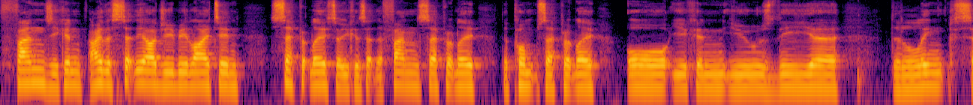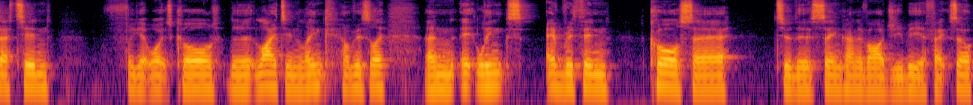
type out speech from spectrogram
fans, you can either set the RGB lighting separately, so you can set the fans separately, the pump separately, or you can use the uh, the link setting forget what it's called the lighting link obviously and it links everything Corsair to the same kind of RGB effect. So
